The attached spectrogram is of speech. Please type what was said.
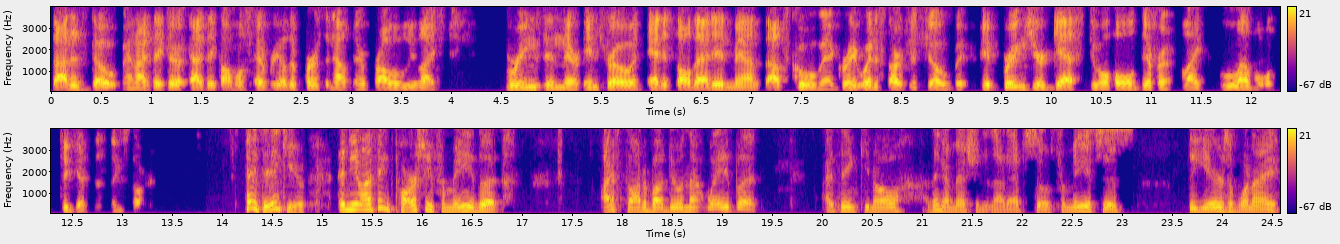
that is dope man. I think there, i think almost every other person out there probably like brings in their intro and edits all that in man. That's cool man. Great way to start the show. But it brings your guest to a whole different like level to get this thing started Hey, thank you. And you know, I think partially for me that I've thought about doing that way, but I think you know, I think I mentioned in that episode. For me, it's just the years of when I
